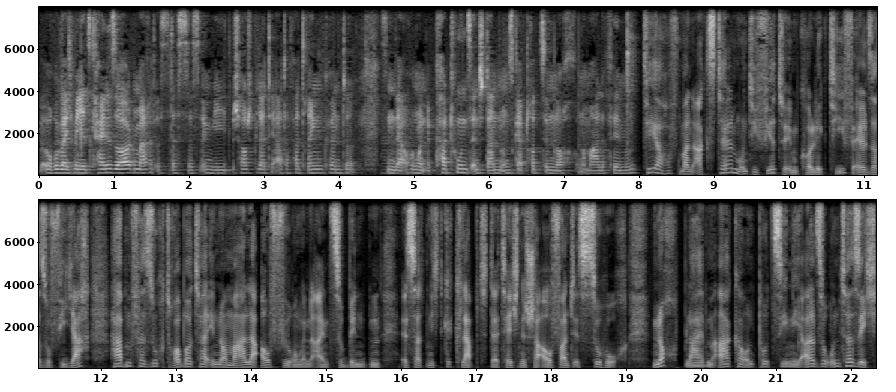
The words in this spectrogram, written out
Worüber ich mir jetzt keine Sorgen mache, ist, dass das irgendwie Schauspielertheater verdrängen könnte. Es sind ja auch irgendwann Cartoons entstanden und es gab trotzdem noch normale Filme. Thea Hoffmann-Axthelm und die vierte im Kollektiv, Elsa Sophie Jach, haben versucht, Roboter in normale Aufführungen einzubinden. Es hat nicht geklappt, der technische Aufwand ist zu hoch. Noch bleiben Acker und Puccini also unter sich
